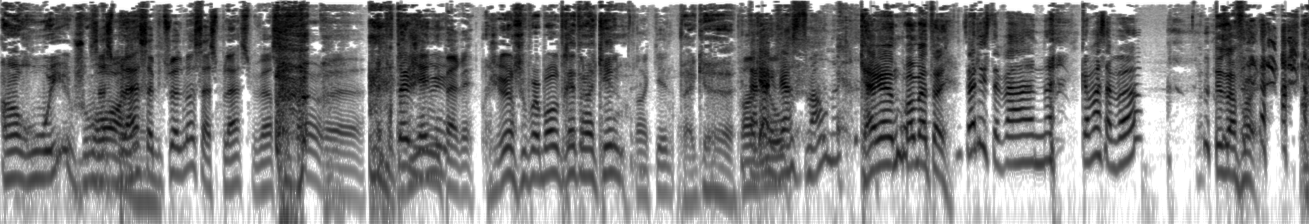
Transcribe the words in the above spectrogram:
enroué. Je Ça se place, habituellement, ça se place. Puis vers 7 heures, euh, Pourtant, rien n'y paraît. j'ai eu un Super Bowl très tranquille. Tranquille. Fait que, euh, Prends À de l'eau. l'inverse du monde. hein. Karen, bon matin. Salut Stéphane. Comment ça va? Tes affaires.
